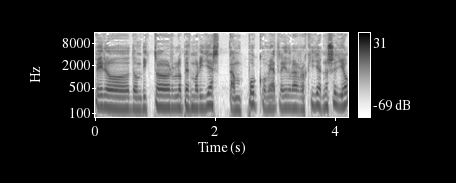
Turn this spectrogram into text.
pero don Víctor López Morillas tampoco me ha traído las rosquillas. No sé yo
